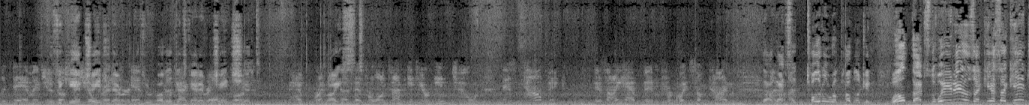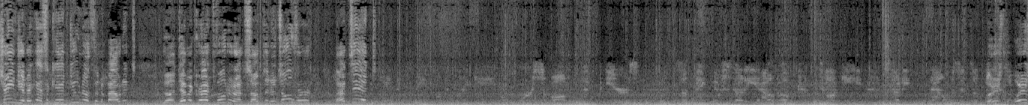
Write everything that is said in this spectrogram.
the damage, Because you can't change it ever, because Republicans can't ever change shit. Have recognized Christ. that for a long time. If you're into this topic, as I have been for quite some time, That, I'm- that's a total Republican. Well, that's the way it is. I guess I can't change it. I guess I can't do nothing about it. The Democrats voted on something. It's over. That's it. worse off than peers. It's a big new study out of Kentucky. Studied thousands of Where's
